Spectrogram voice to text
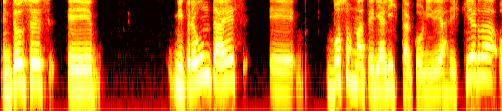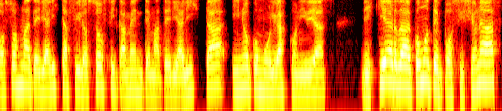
Entonces, eh, mi pregunta es, eh, ¿vos sos materialista con ideas de izquierda o sos materialista filosóficamente materialista y no comulgás con ideas de izquierda? ¿Cómo te posicionás?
